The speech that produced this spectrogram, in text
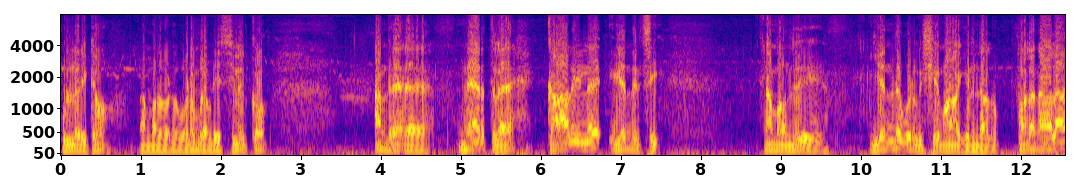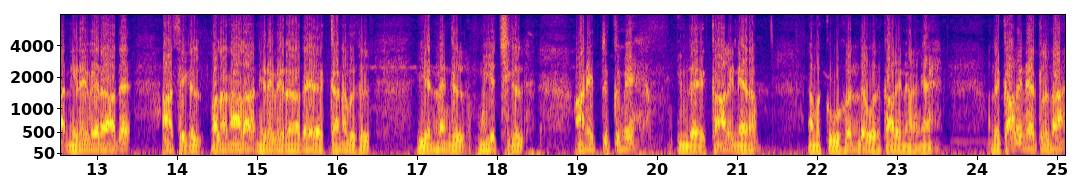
புல்லரிக்கும். நம்மளோட உடம்பு அப்படியே சிலிர்க்கும் அந்த நேரத்தில் காலையில் எழுந்திருச்சு நம்ம வந்து எந்த ஒரு விஷயமா இருந்தாலும் பல நாளாக நிறைவேறாத ஆசைகள் பல நாளாக நிறைவேறாத கனவுகள் எண்ணங்கள் முயற்சிகள் அனைத்துக்குமே இந்த காலை நேரம் நமக்கு உகந்த ஒரு காலை நேரங்க. அந்த காலை நேரத்தில் தான்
